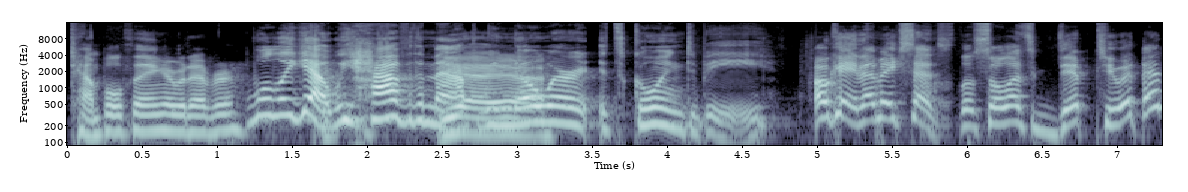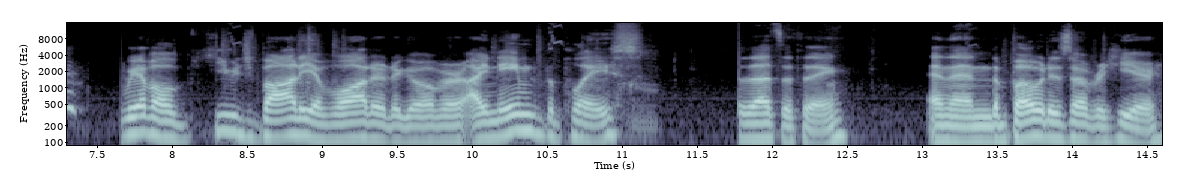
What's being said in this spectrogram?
temple thing or whatever. Well, like, yeah, we have the map. Yeah, we know where it's going to be. Okay, that makes sense. So let's dip to it then. we have a huge body of water to go over. I named the place, so that's a thing. And then the boat is over here.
